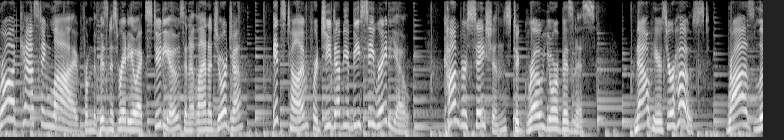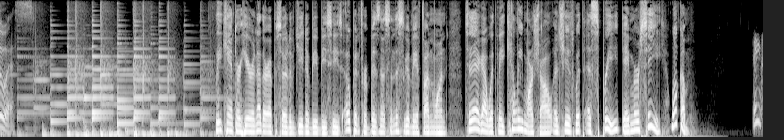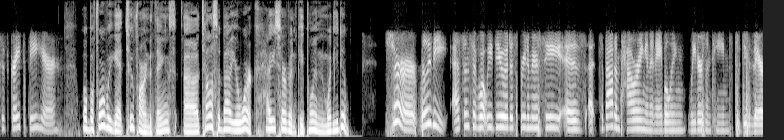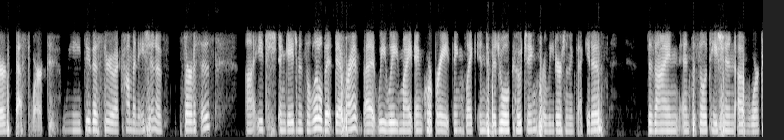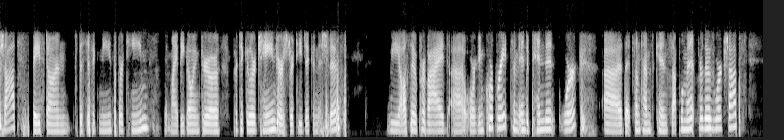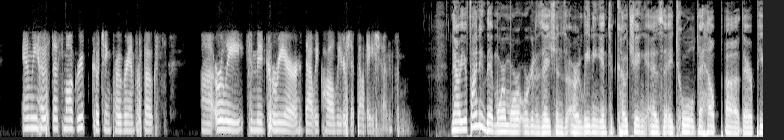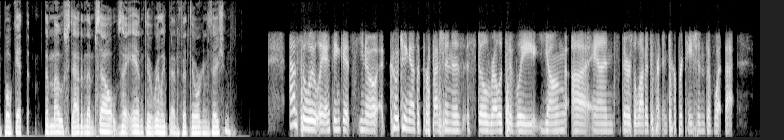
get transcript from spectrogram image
Broadcasting live from the Business Radio X studios in Atlanta, Georgia, it's time for GWBC Radio Conversations to Grow Your Business. Now, here's your host, Roz Lewis. Lee Kantor here, another episode of GWBC's Open for Business, and this is going to be a fun one. Today I got with me Kelly Marshall, and she is with Esprit de Merci. Welcome. Thanks. It's great to be here. Well, before we get too far into things, uh, tell us about your work. How are you serving people, and what do you do? Sure. Really, the essence of what we do at Esprit de Merci is uh, it's about empowering and enabling leaders and teams to do their best work. We do this through a combination of services. Uh, each engagement's a little bit different, but we, we might incorporate things like individual coaching for leaders and executives, design and facilitation of workshops based on specific needs for teams that might be going through a particular change or strategic initiative. We also provide uh, or incorporate some independent work uh, that sometimes can supplement for those workshops. And we host a small group coaching program for folks uh, early to mid career that we call Leadership Foundations. Now, are you finding that more and more organizations are leaning into coaching as a tool to help uh, their people get the most out of themselves and to really benefit the organization? Absolutely. I think it's, you know, coaching as a profession is, is still relatively young, uh, and there's a lot of different interpretations of what that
